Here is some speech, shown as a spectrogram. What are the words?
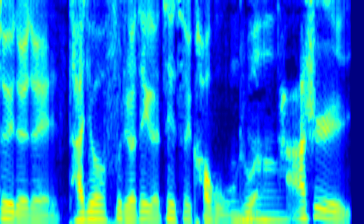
对对对，他就负责这个这次考古工作，嗯他是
